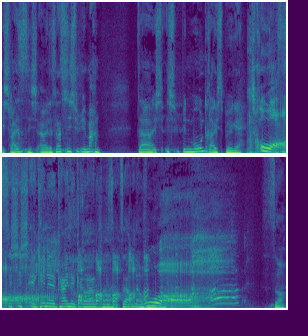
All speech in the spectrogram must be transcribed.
Ich weiß es nicht, aber das lasse ich nicht mit mir machen. Da, ich, ich bin Mondreichsbürger. Oh, Ich, ich erkenne keine kanadischen Gesetze an. Auf Mond. So,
